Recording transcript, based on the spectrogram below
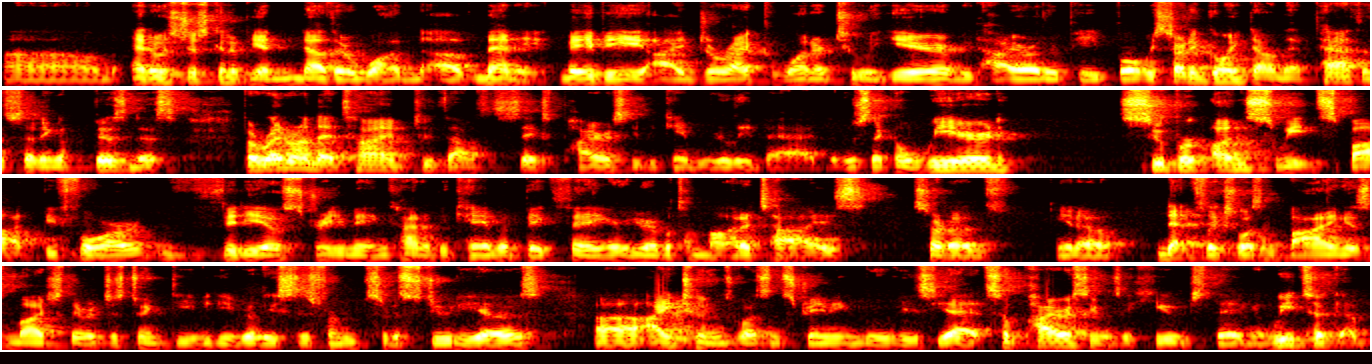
Um, and it was just going to be another one of many. Maybe I'd direct one or two a year and we'd hire other people. We started going down that path and setting up a business. But right around that time, 2006, piracy became really bad. It was like a weird, super unsweet spot before video streaming kind of became a big thing or you're able to monetize sort of you know netflix wasn't buying as much. They were just doing dvd releases from sort of studios. Uh, itunes wasn't streaming movies yet. So piracy was a huge thing and we took a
